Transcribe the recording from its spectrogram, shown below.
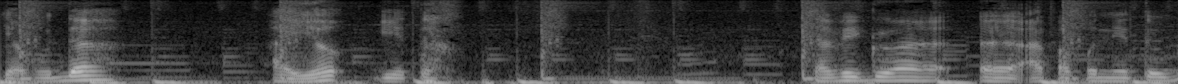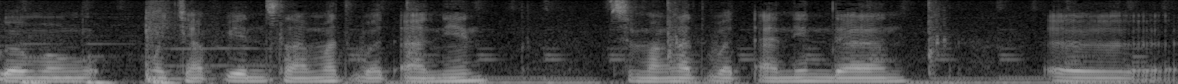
ya udah ayo gitu. Tapi gue uh, apa pun itu gue mau ngucapin selamat buat Anin semangat buat Anin dan uh,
